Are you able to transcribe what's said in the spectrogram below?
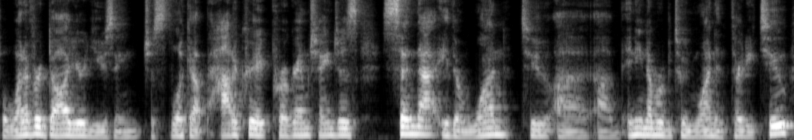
but whatever DAW you're using, just look up how to create program changes, send that either one to uh, um, any number between one and 32,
